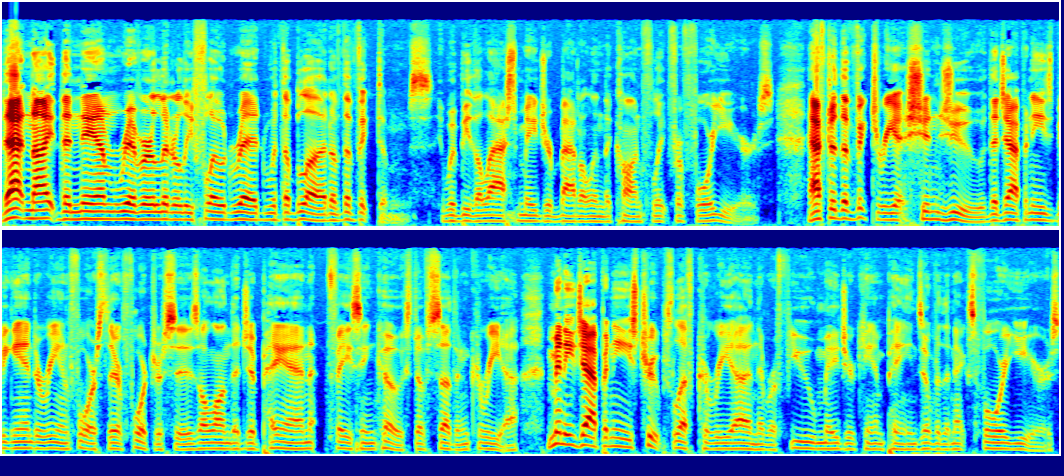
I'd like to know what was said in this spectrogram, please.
That night, the Nam River literally flowed red with the blood of the victims. It would be the last major battle in the conflict for four years. After the victory at Chinju, the Japanese began to reinforce their fortresses along the Japan facing coast of southern Korea. Many Japanese troops left Korea, and there were few major campaigns over the next four years.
